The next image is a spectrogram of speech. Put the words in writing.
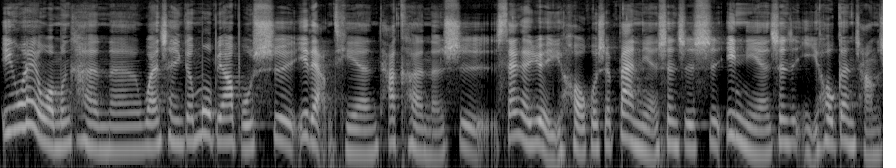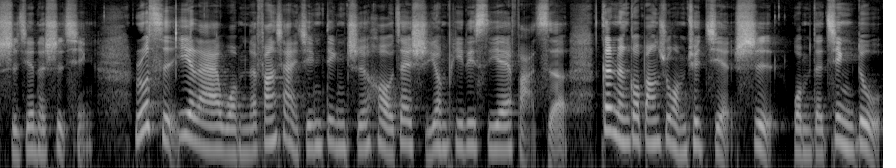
因为我们可能完成一个目标不是一两天，它可能是三个月以后，或是半年，甚至是一年，甚至以后更长的时间的事情。如此一来，我们的方向已经定之后，再使用 PDCA 法则，更能够帮助我们去检视我们的进度，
